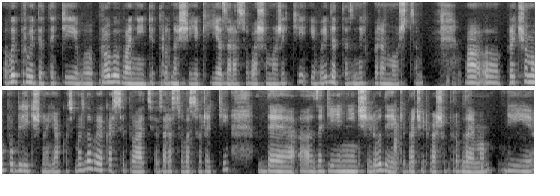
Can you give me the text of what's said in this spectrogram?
ви пройдете ті випробування і ті труднощі, які є зараз у вашому житті, і вийдете з них переможцем. Е, Причому публічно якось. Можливо, якась ситуація зараз у вас у житті, де е, задіяні інші люди, які бачать вашу проблему. І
